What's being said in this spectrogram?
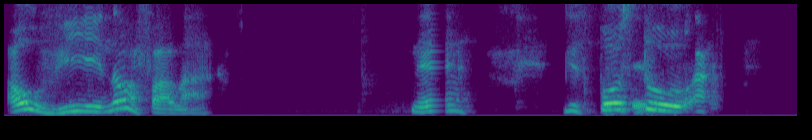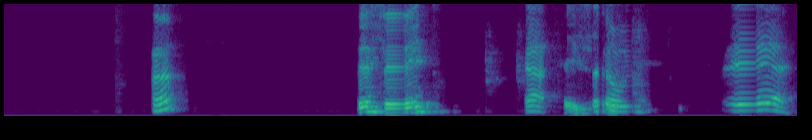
a ouvir, não a falar, né? Disposto a Hã? Perfeito. É, é isso aí. Então, é,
